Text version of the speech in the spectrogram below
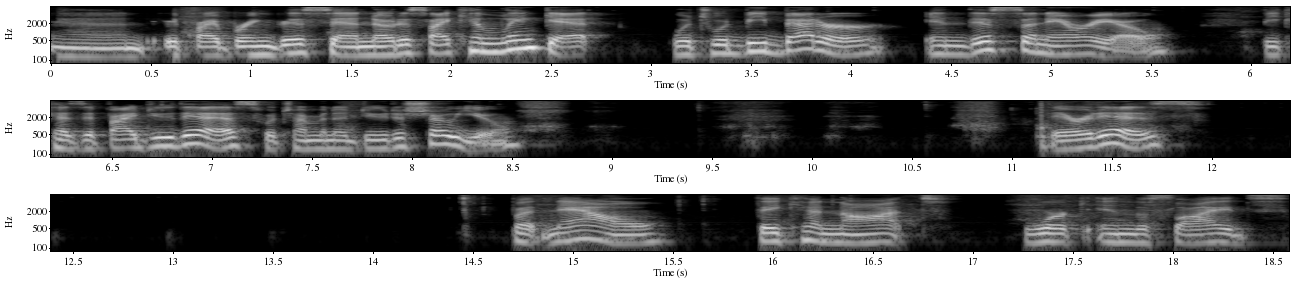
And if I bring this in, notice I can link it, which would be better in this scenario, because if I do this, which I'm gonna do to show you, there it is. But now they cannot work in the slides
